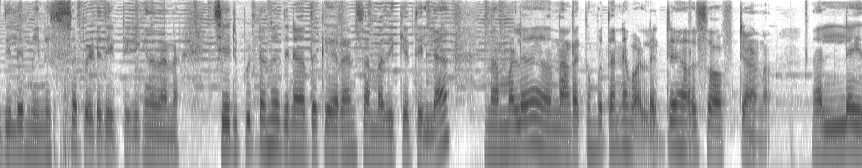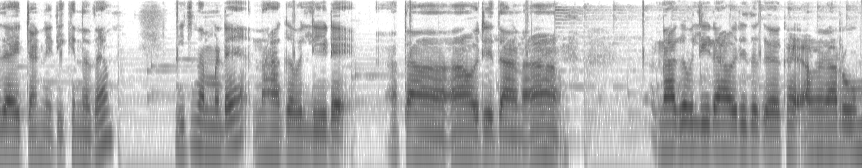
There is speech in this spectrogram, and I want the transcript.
ഇതിൽ മിനുസപ്പെടുത്തിയിട്ടിരിക്കുന്നതാണ്. ചെരുപ്പിട്ടൊന്നും ഇതിനകത്ത് കയറാൻ സമ്മതിക്കത്തില്ല. നമ്മൾ നടക്കുമ്പോൾ തന്നെ വളരെ സോഫ്റ്റാണ് നല്ല ഇതായിട്ടാണ് ഇരിക്കുന്നത്. ഇത് നമ്മുടെ നാഗവല്ലിയുടെ ആ ഒരു ഇതാണ്. ആ നാഗവല്ലിയുടെ ആ ഒരു ഇത് റൂം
